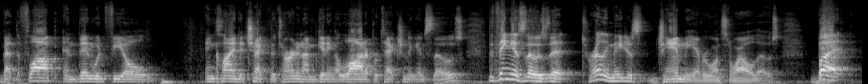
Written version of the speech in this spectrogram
bet the flop, and then would feel inclined to check the turn, and I'm getting a lot of protection against those. The thing is, though, is that Torelli may just jam me every once in a while those. But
